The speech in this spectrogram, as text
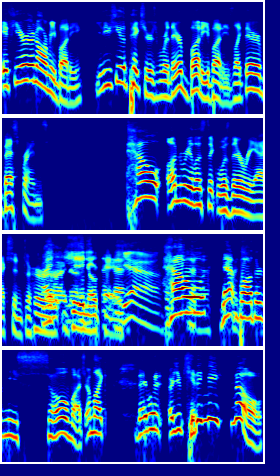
if you're an army buddy, you, you see the pictures where they're buddy buddies, like they're best friends. How unrealistic was their reaction to her I being okay? that. Yeah. How Yeah. that bothered me so much. I'm like, they would. Are you kidding me? No.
